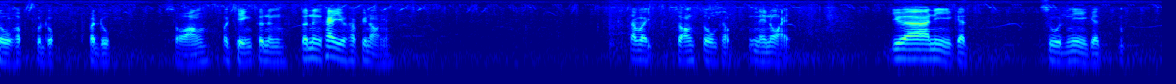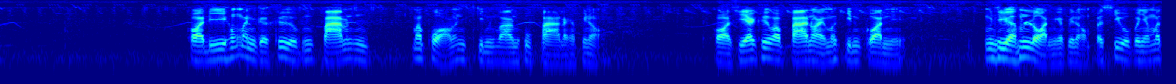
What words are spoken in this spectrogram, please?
ตัวครับปลาดุกปลาดุก สองปลาเข็งตัวหนึ่งตัวหนึ่งไข่อยู่ครับพี่น้องนี่แต่ว่าสองตัวครับในหน่อยเยื่อนี่กับสูตรนี่กับข้อดีของมันก็คือมันปลามันมาผอมันกินวานคูปลานะครับพี่น้องข้อเสียคือว่าปลาหน่อยมากินก่อนนี่มันเหยื่อมันหลอนครับพี่น้องปลาซิวไปยังมา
